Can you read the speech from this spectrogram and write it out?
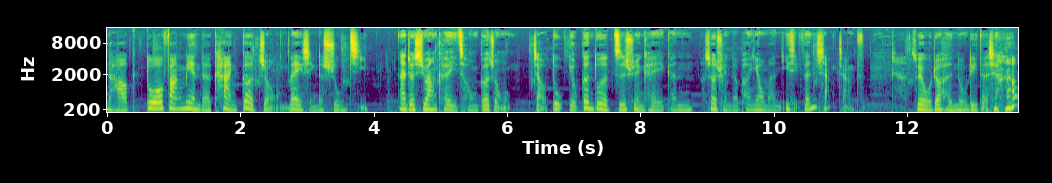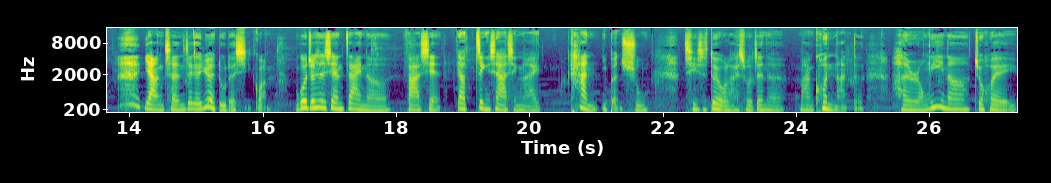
然后多方面的看各种类型的书籍，那就希望可以从各种角度有更多的资讯可以跟社群的朋友们一起分享，这样子。所以我就很努力的想要养成这个阅读的习惯。不过就是现在呢，发现要静下心来看一本书，其实对我来说真的。蛮困难的，很容易呢就会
